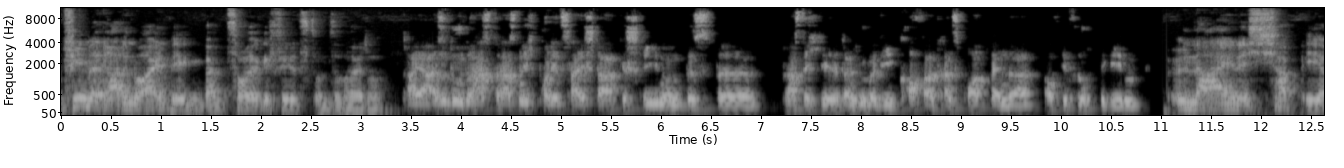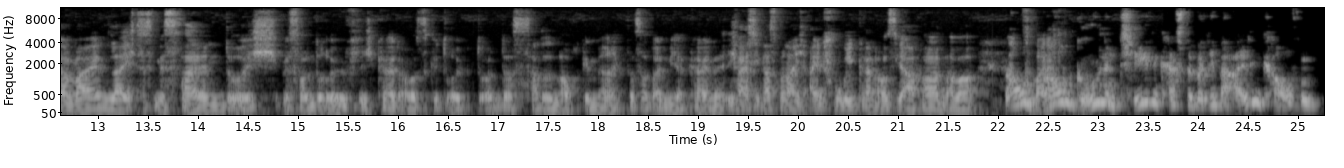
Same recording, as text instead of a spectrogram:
fiel mir gerade nur ein wegen beim Zoll gefilzt und so weiter. Ah ja, also du, du hast, du hast nicht Polizeistaat geschrien und bist äh, hast dich dann über die Koffertransportbänder auf die Flucht begeben. Nein, ich habe eher mein leichtes Missfallen durch besondere Höflichkeit ausgedrückt und das hat er dann auch gemerkt, dass er bei mir keine. Ich weiß nicht, was man eigentlich einschmuggeln kann aus Japan, aber. Warum, warum grünen Tee? Den kannst du bei dir bei Aldi kaufen.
